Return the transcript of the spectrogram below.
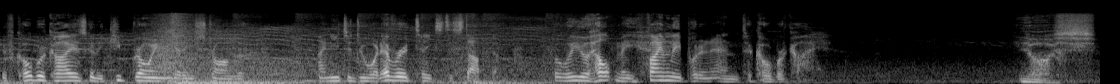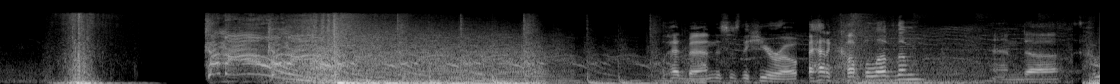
If Cobra Kai is going to keep growing and getting stronger, I need to do whatever it takes to stop them. But will you help me finally put an end to Cobra Kai? Yosh. Come on! Headband, this is the hero. I had a couple of them, and uh, who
